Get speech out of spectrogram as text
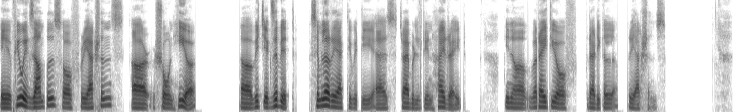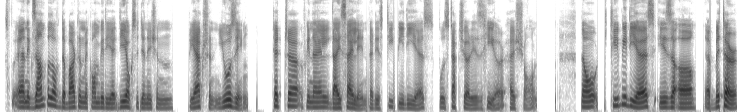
A few examples of reactions are shown here uh, which exhibit similar reactivity as tributyl tin hydride in a variety of radical reactions. An example of the Barton-McCombie deoxygenation reaction using tetraphenyl disilane that is TPDS whose structure is here as shown. Now TPDS is a, a better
